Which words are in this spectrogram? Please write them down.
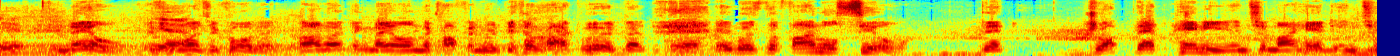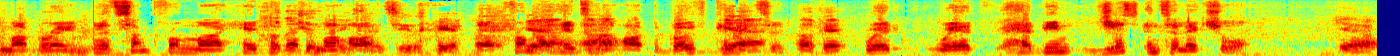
Yeah. nail, if Yeah. you want to call it. I don't think nail in the coffin would be the right word, but Yeah. it was the final seal that dropped that penny into my head, into my brain. And it sunk from my head Oh, to my heart. either. Yeah. Uh, from my head to my uh-huh. heart, both Yeah. connected. Okay. Where, it, where it had been just intellectual, Yeah.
